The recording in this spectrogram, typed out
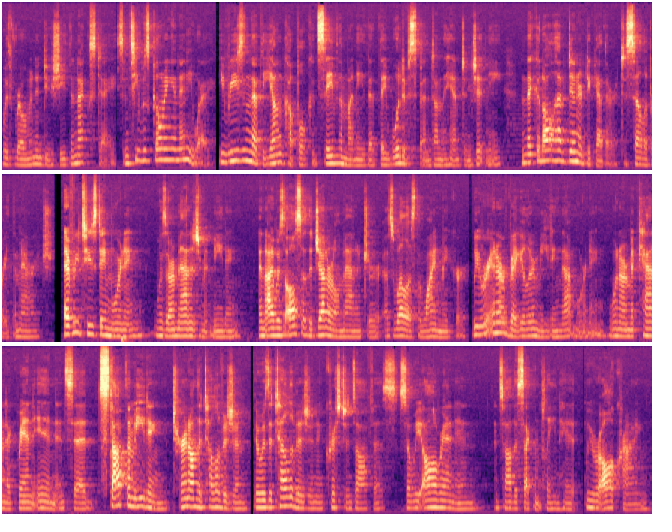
with Roman and Dushy the next day, since he was going in anyway. He reasoned that the young couple could save the money that they would have spent on the Hampton Jitney, and they could all have dinner together to celebrate the marriage. Every Tuesday morning was our management meeting, and I was also the general manager as well as the winemaker. We were in our regular meeting that morning when our mechanic ran in and said, Stop the meeting, turn on the television. There was a television in Christian's office, so we all ran in and saw the second plane hit. We were all crying.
